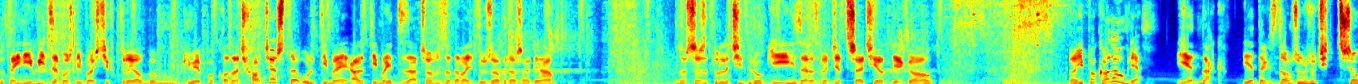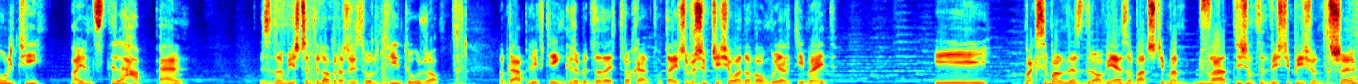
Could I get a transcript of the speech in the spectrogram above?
Tutaj nie widzę możliwości, w której on by mógł mnie pokonać, chociaż te ultimate, ultimate zaczął zadawać duże obrażenia. Zwłaszcza, że tu leci drugi, zaraz będzie trzeci od niego. No i pokonał mnie. Jednak, jednak zdążył rzucić trzy ulti, mając tyle HP. Zadał mi jeszcze tyle obrażeń z ulti, dużo. Dobra, uplifting, żeby dodać trochę tutaj, żeby szybciej się ładował mój ultimate. I maksymalne zdrowie, zobaczcie, mam 2253,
